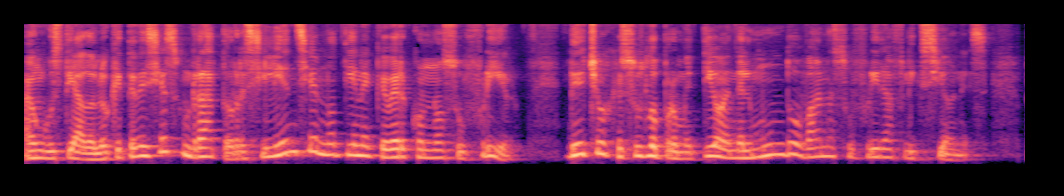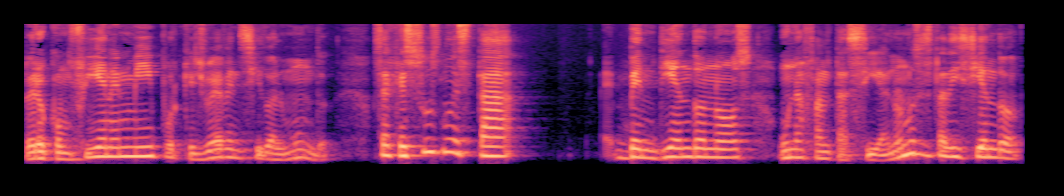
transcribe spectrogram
angustiado. Lo que te decía hace un rato, resiliencia no tiene que ver con no sufrir. De hecho, Jesús lo prometió, en el mundo van a sufrir aflicciones, pero confíen en mí porque yo he vencido al mundo. O sea, Jesús no está vendiéndonos una fantasía, no nos está diciendo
